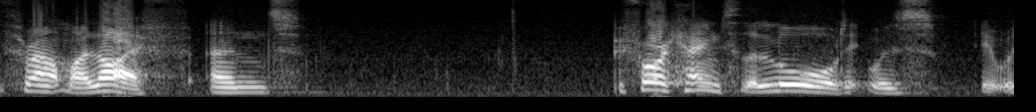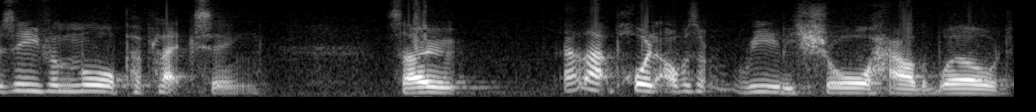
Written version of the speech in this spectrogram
throughout my life. And before I came to the Lord, it was, it was even more perplexing. So at that point, I wasn't really sure how the world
